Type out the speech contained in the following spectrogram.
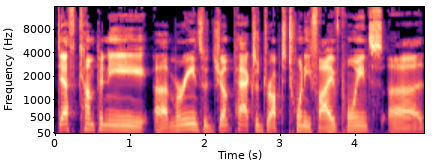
Death Company, uh, Marines with jump packs dropped 25 points. Uh,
